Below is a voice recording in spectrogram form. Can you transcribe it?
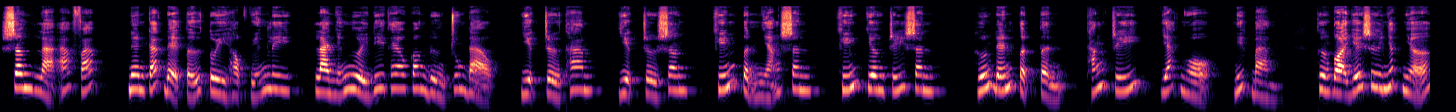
sân là ác pháp, nên các đệ tử tùy học viễn ly là những người đi theo con đường trung đạo, diệt trừ tham, diệt trừ sân, khiến tịnh nhãn sanh, khiến chân trí sanh, hướng đến tịch tịnh, thắng trí, giác ngộ, niết bàn. Thường tọa giới sư nhắc nhở,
